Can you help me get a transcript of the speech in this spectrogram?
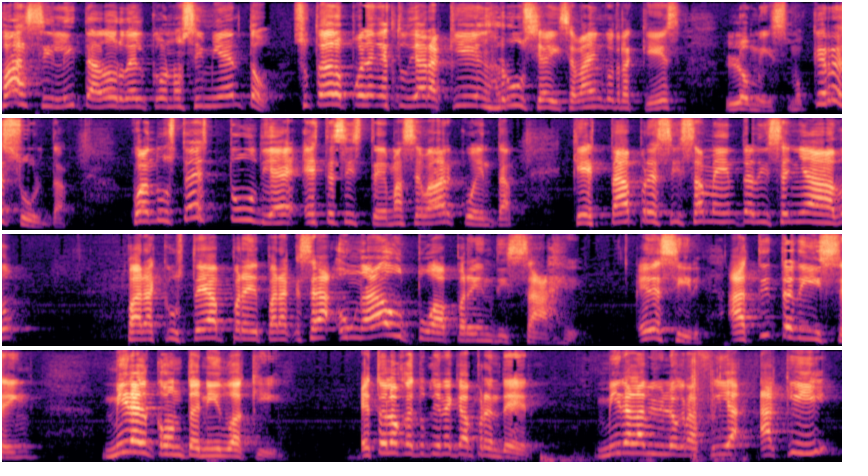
facilitador del conocimiento. ustedes lo pueden estudiar aquí en Rusia y se van a encontrar que es lo mismo. ¿Qué resulta? Cuando usted estudia este sistema se va a dar cuenta que está precisamente diseñado para que usted para que sea un autoaprendizaje. Es decir, a ti te dicen, mira el contenido aquí. Esto es lo que tú tienes que aprender. Mira la bibliografía aquí,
